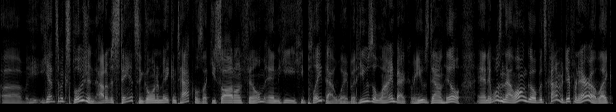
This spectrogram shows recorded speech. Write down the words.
uh, he, he, had some explosion out of his stance and going and making tackles like you saw it on film and he he played that way but he was a linebacker he was downhill and it wasn't that long ago but it's kind of a different era like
